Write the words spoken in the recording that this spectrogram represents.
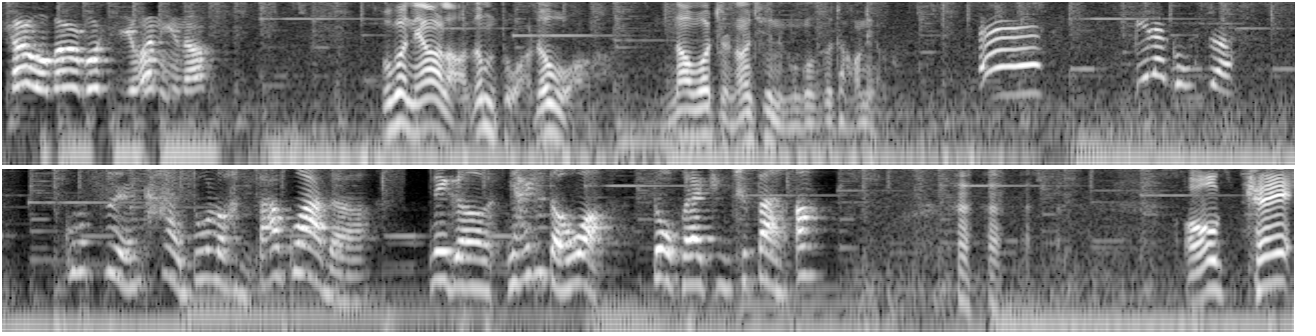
谁让我白尔博喜欢你呢？不过你要老这么躲着我，那我只能去你们公司找你了。哎，别来公司，公司人太多了，很八卦的。那个，你还是等我，等我回来请你吃饭啊。OK，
